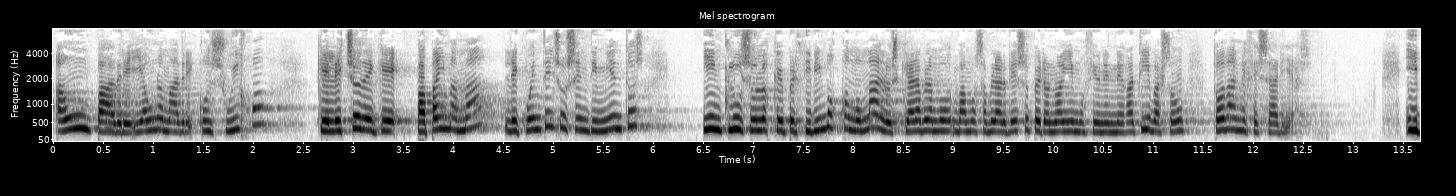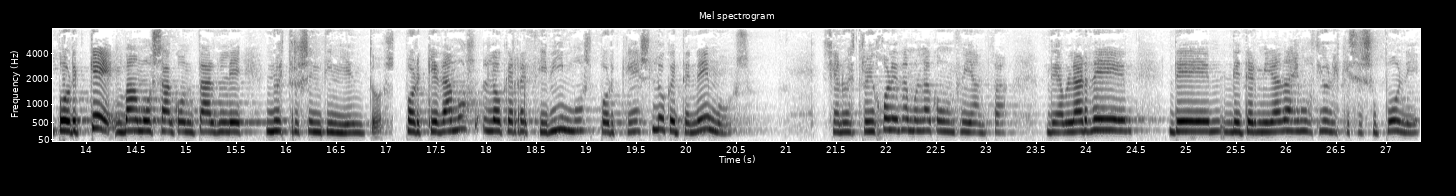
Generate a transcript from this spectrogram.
a un padre y a una madre con su hijo que el hecho de que papá y mamá le cuenten sus sentimientos, incluso los que percibimos como malos, que ahora vamos a hablar de eso, pero no hay emociones negativas, son todas necesarias. ¿Y por qué vamos a contarle nuestros sentimientos? Porque damos lo que recibimos, porque es lo que tenemos. Si a nuestro hijo le damos la confianza de hablar de, determinadas emociones que se supone,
